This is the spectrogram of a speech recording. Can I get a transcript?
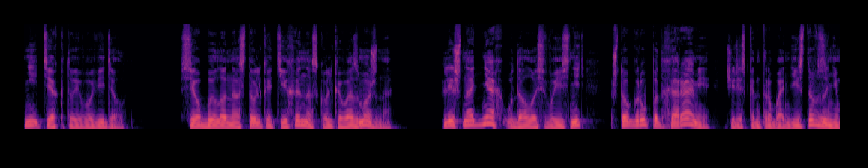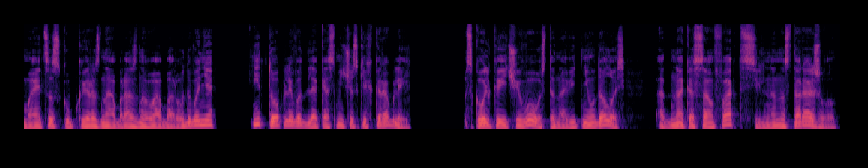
ни тех, кто его видел. Все было настолько тихо, насколько возможно. Лишь на днях удалось выяснить, что группа Дхарами через контрабандистов занимается скупкой разнообразного оборудования и топлива для космических кораблей. Сколько и чего установить не удалось, однако сам факт сильно настораживал.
